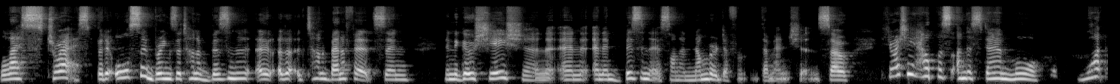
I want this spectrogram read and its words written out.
less stressed, but it also brings a ton of business, a, a ton of benefits in, in negotiation and, and in business on a number of different dimensions. So, can you actually help us understand more? What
